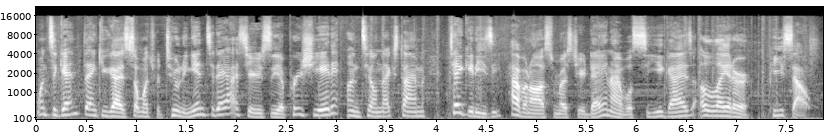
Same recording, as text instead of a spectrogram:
Once again, thank you guys so much for tuning in today. I seriously appreciate it. Until next time, take it easy, have an awesome rest of your day, and I will see you guys later. Peace out.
